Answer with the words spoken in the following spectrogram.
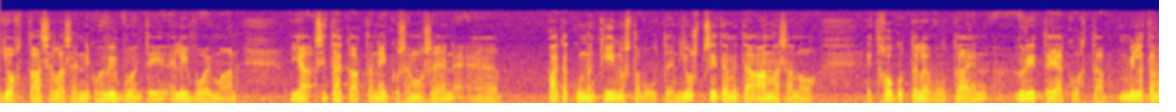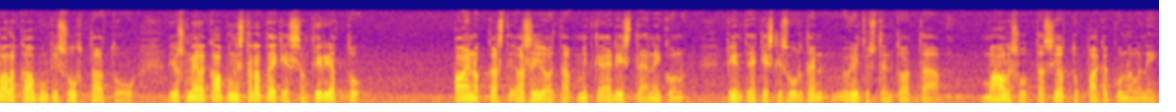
johtaa sellaisen niin kuin hyvinvointiin, elinvoimaan ja sitä kautta niin kuin semmoiseen paikakunnan kiinnostavuuteen. Just sitä, mitä Anna sanoo, että houkuttelevuuteen yrittäjäkohtaa, millä tavalla kaupunki suhtautuu. Jos meillä kaupungin strategiassa on kirjattu painokkaasti asioita, mitkä edistää niin kuin pienten ja keskisuurten yritysten tuota, mahdollisuutta sijoittua paikakunnalle, niin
